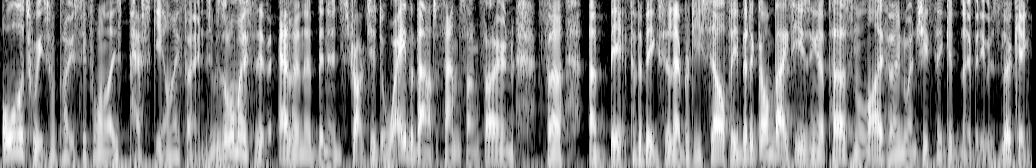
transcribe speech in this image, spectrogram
all the tweets were posted for one of those pesky iPhones. It was almost as if Ellen had been instructed to wave about a Samsung phone for a bit for the big celebrity selfie, but had gone back to using her personal iPhone when she figured nobody was looking.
